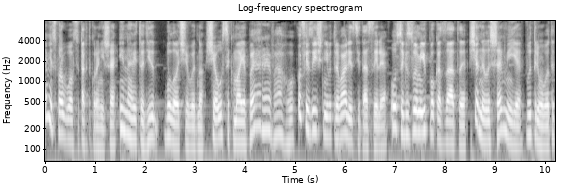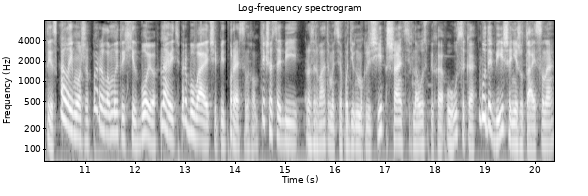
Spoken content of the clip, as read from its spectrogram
Він спробував цю тактику раніше, і навіть тоді було очевидно, що Усик має перевагу у фізичній витривалісті та силі. Усик зумів показати, що не лише вміє витримувати тиск, але й може переломити хід бою, навіть перебуваючи під пресингом. Якщо цей бій розриватиметься в подібному ключі, шансів на успіха у Усика буде більше ніж у Тайсона.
